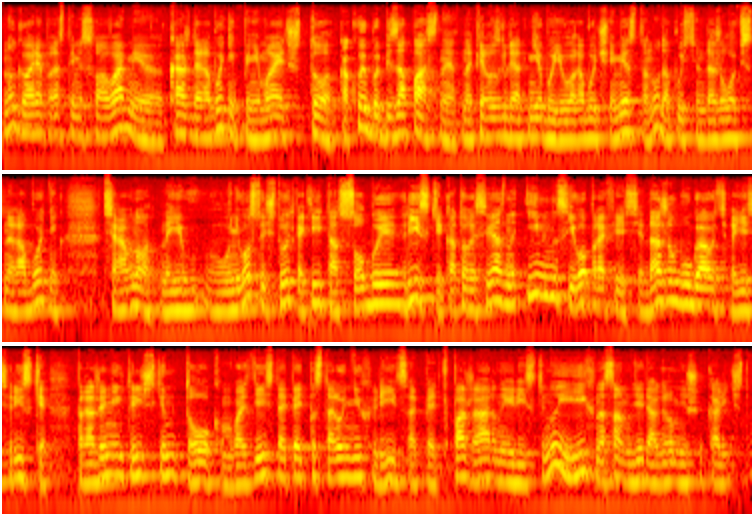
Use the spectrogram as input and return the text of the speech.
Ну, говоря простыми словами, каждый работник понимает, что какое бы безопасное, на первый взгляд, не было его рабочее место, ну, допустим, даже офисный работник, все равно на его, у него существуют какие-то особые риски, которые связаны именно с его профессией. Даже у бухгалтера есть риски поражения электрическим током, воздействия опять посторонних лиц, опять пожарные риски, ну и их на самом деле огромнейшее количество.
